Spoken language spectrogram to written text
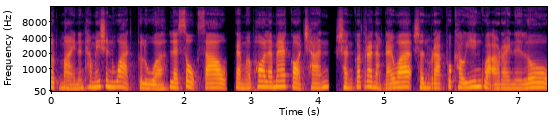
จดหมายนั้นทำให้ฉันหวาดกลัว และโศกเศร้า แต่เมื่อพ่อและแม่กอดฉัน ฉันก็ตระหนักได้ว่าฉันรักพวกเขายิ่งกว่าอะไรในโลก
